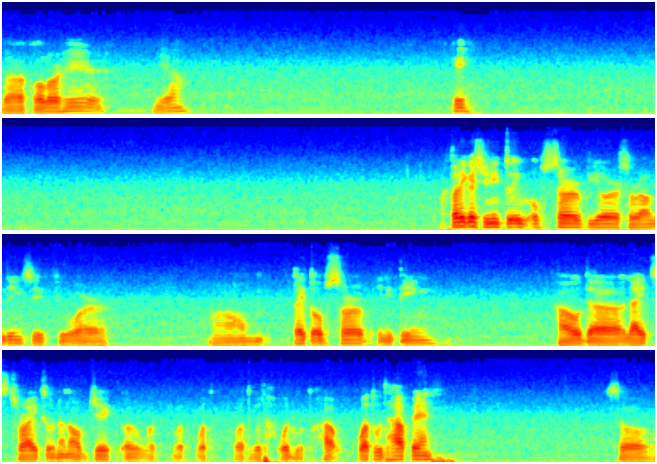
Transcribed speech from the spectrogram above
the color here yeah. Okay. Actually guys you need to observe your surroundings if you are um, try to observe anything. How the light strikes on an object or what what what what will what would how what would happen. So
